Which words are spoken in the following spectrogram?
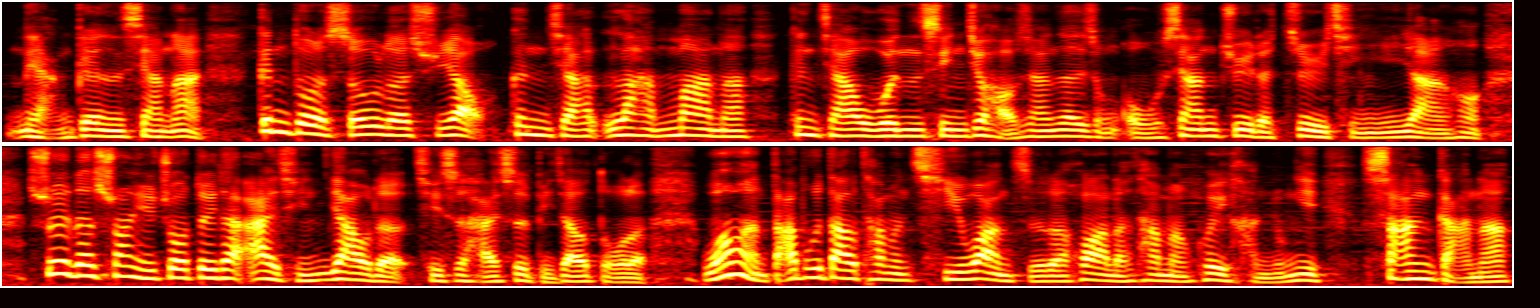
两个人相爱，更多的时候呢，需要更加浪漫啊，更加温馨，就好像那种偶像剧的剧情一样哈。所以呢，双鱼座对待爱情要的其实还是比较多的，往往达不到他们期望值的话呢，他们会很容易伤感啊，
